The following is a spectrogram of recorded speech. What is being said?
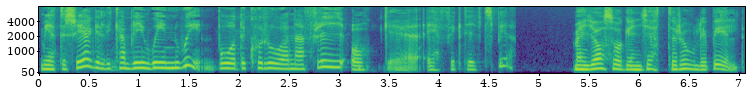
metersregel. Det kan bli en win-win. Både coronafri och eh, effektivt spel. Men jag såg en jätterolig bild.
